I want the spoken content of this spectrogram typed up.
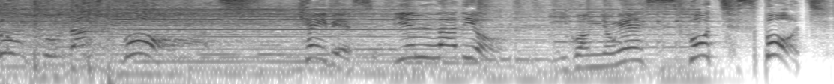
꿈꾸던 스포츠. KBS 1라디오 이광용의 스포츠 스포츠.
